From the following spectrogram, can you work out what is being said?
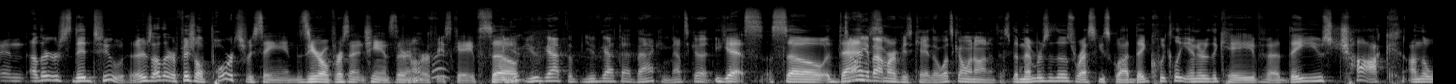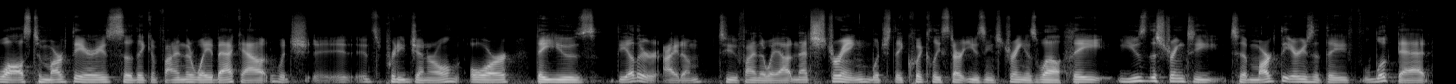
and others did too. There's other official reports for saying zero percent chance they're in Okay. Murphy's Cave. So You, you've got the you've got that backing. That's good. yes, so that's Tell me about Murphy's Cave though. What's going on at this the point? members of those rescue squad. They quickly enter the cave. Uh, they use chalk on the walls to mark the areas so they can find their way back out, which it's pretty general. Or they use the other item to find their way out, and that's string, which they quickly start using string as well. They use the string to to mark the areas that they've looked at,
